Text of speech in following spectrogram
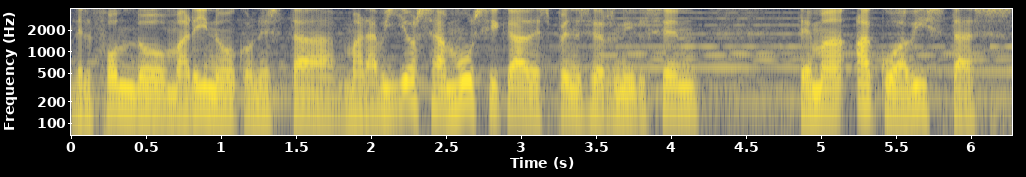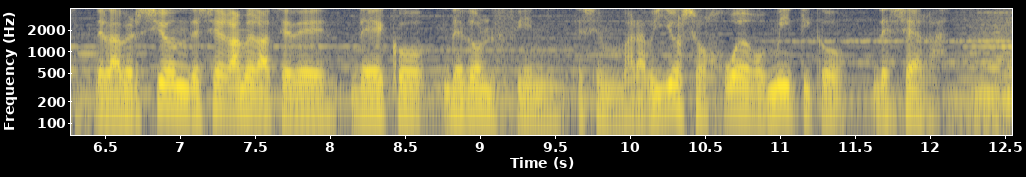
del fondo marino con esta maravillosa música de Spencer Nielsen, tema Aquavistas de la versión de Sega Mega CD de Echo de Dolphin, ese maravilloso juego mítico de Sega.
